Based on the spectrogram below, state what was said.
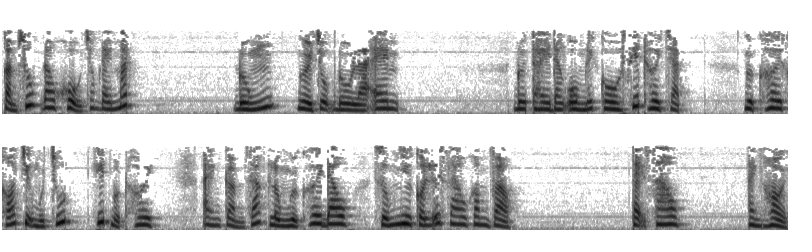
cảm xúc đau khổ trong đáy mắt. Đúng, người trộm đồ là em. Đôi tay đang ôm lấy cô siết hơi chặt, ngực hơi khó chịu một chút, hít một hơi. Anh cảm giác lồng ngực hơi đau, giống như có lưỡi dao găm vào. Tại sao? Anh hỏi,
